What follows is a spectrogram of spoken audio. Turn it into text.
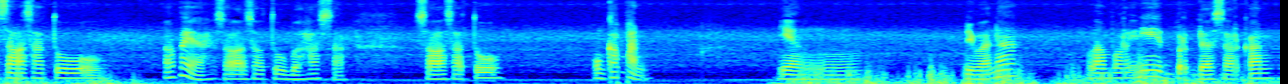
salah satu apa ya salah satu bahasa salah satu ungkapan yang di mana lampor ini berdasarkan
